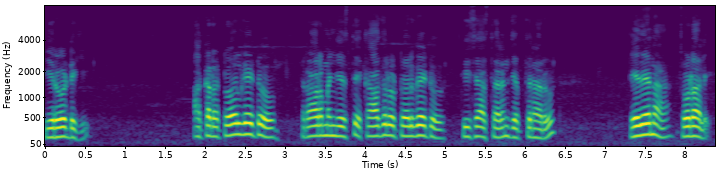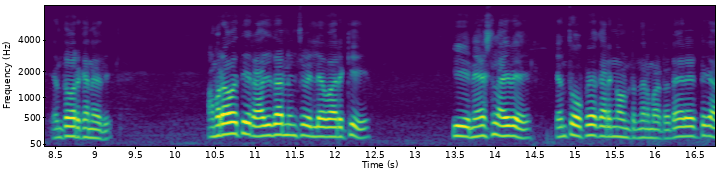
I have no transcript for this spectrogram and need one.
ఈ రోడ్డుకి. అక్కడ టోల్ గేటు ప్రారంభం చేస్తే కాజలో టోల్ గేటు తీసేస్తారని చెప్తున్నారు. ఏదైనా చూడాలి ఎంతవరకు అనేది. అమరావతి రాజధాని నుంచి వెళ్ళే వారికి ఈ నేషనల్ హైవే ఎంతో ఉపయోగకరంగా ఉంటుందన్నమాట. డైరెక్ట్గా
